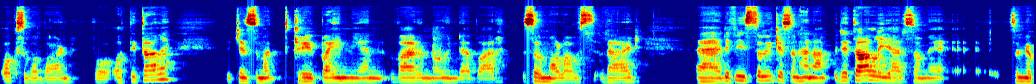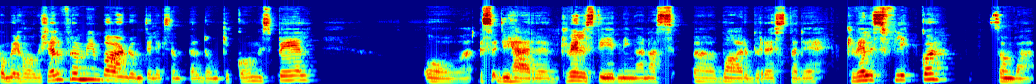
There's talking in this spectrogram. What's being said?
också var barn på 80-talet. Det känns som att krypa in i en varm och underbar sommarlovsvärld. Eh, det finns så mycket sådana detaljer som, är, som jag kommer ihåg själv från min barndom, till exempel Donkey Kong-spel och de här eh, kvällstidningarnas eh, barbröstade kvällsflickor som var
